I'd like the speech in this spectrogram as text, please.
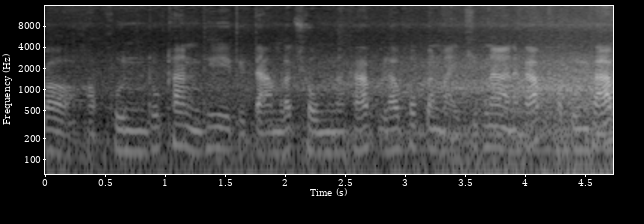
ก็ขอบคุณทุกท่านที่ติดตามรับชมนะครับ แล้วพบกันใหม่คลิปหน้านะครับ ขอบคุณครับ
